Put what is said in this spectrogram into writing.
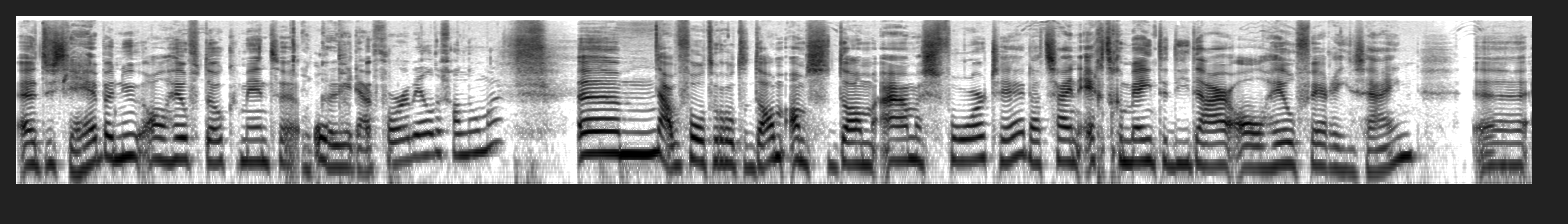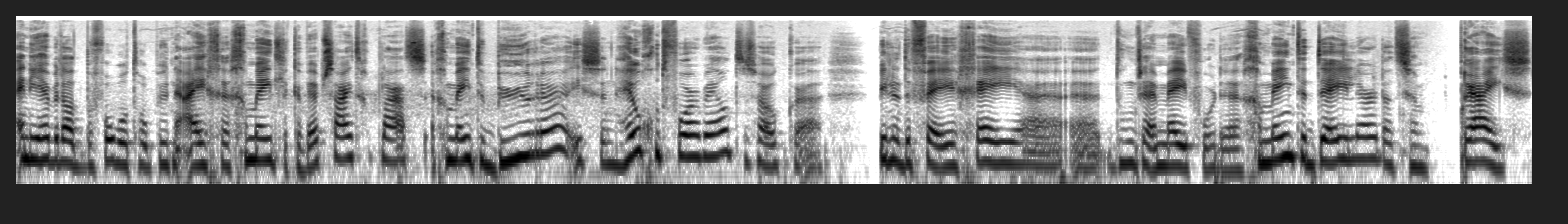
Uh, dus je hebben nu al heel veel documenten en op. Kun je daar voorbeelden van noemen? Um, nou, bijvoorbeeld Rotterdam, Amsterdam, Amersfoort. Hè, dat zijn echt gemeenten die daar al heel ver in zijn. Uh, en die hebben dat bijvoorbeeld op hun eigen gemeentelijke website geplaatst. Gemeente Buren is een heel goed voorbeeld. Dus ook uh, binnen de uh, doen zij mee voor de gemeentedeler. Dat is een prijs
